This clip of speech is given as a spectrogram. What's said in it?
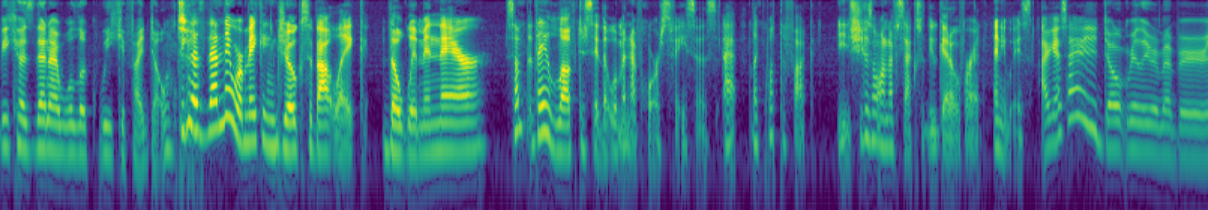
because then I will look weak if I don't. Because then they were making jokes about like the women there. Something they love to say that women have horse faces. Like what the fuck? She doesn't want to have sex with you. Get over it. Anyways, I guess I don't really remember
